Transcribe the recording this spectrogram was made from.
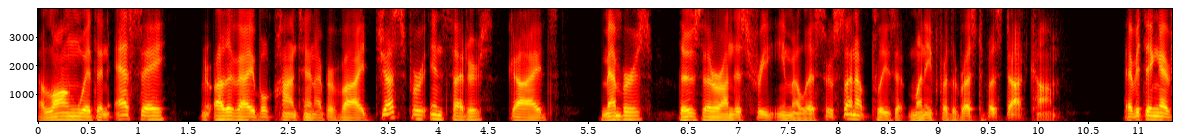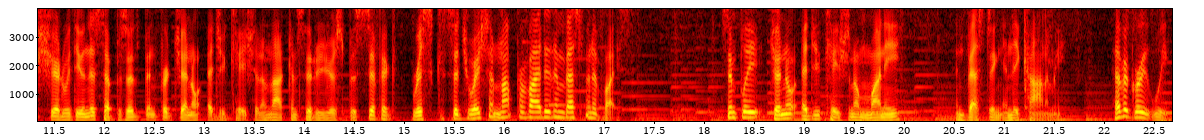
along with an essay or other valuable content I provide just for insiders, guides, members, those that are on this free email list. So sign up, please, at moneyfortherestofus.com. Everything I've shared with you in this episode has been for general education. I'm not considered your specific risk situation. I'm not provided investment advice. Simply general education on money, investing, and the economy. Have a great week.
